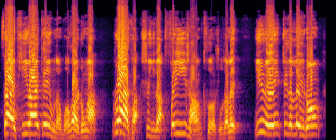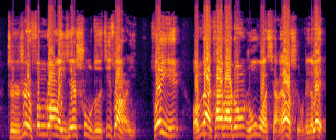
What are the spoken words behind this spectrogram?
在 Pygame 的模块中啊，rect 是一个非常特殊的类，因为这个类中只是封装了一些数字计算而已。所以我们在开发中，如果想要使用这个类，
